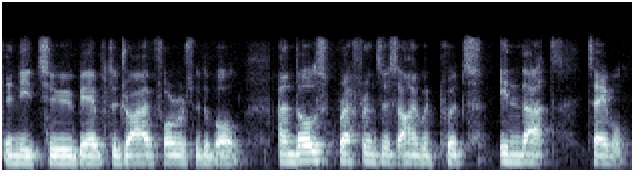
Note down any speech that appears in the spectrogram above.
They need to be able to drive forwards with the ball. And those preferences I would put in that table.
